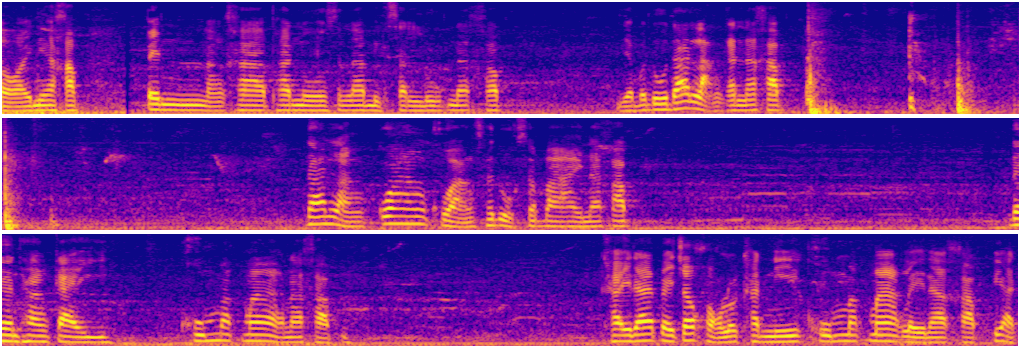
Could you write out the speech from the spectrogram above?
ร้อยเนี่ยครับ เป็นหลังคาพาโนเซรามิกซันรูฟนะครับ เดี๋ยวมาดูด้านหลังกันนะครับ ด้านหลังกว้างขวางสะดวกสบายนะครับ เดินทางไกลคุ้มมากๆนะครับ ใครได้ไปเจ้าของรถคันนี้คุ้มมาก ๆเลยนะครับ พี่อัด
